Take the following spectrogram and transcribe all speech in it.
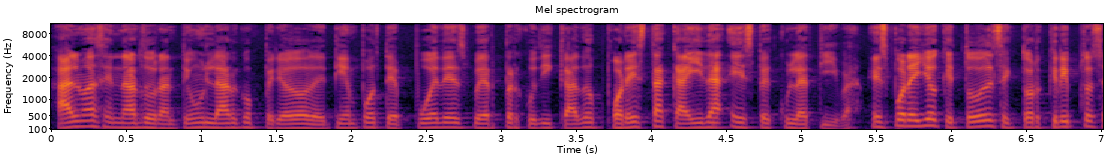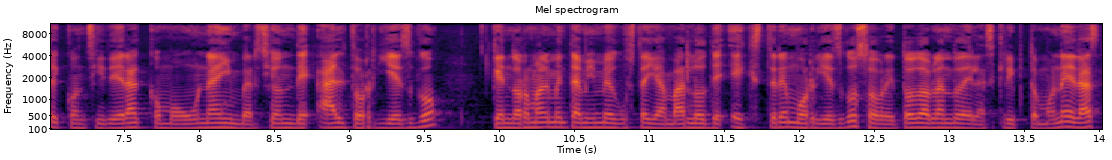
almacenar durante un largo periodo de tiempo te puedes ver perjudicado por esta caída especulativa. Es por ello que todo el sector cripto se considera como una inversión de alto riesgo que normalmente a mí me gusta llamarlo de extremo riesgo, sobre todo hablando de las criptomonedas,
